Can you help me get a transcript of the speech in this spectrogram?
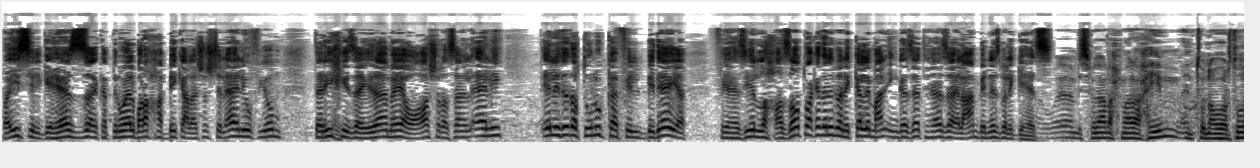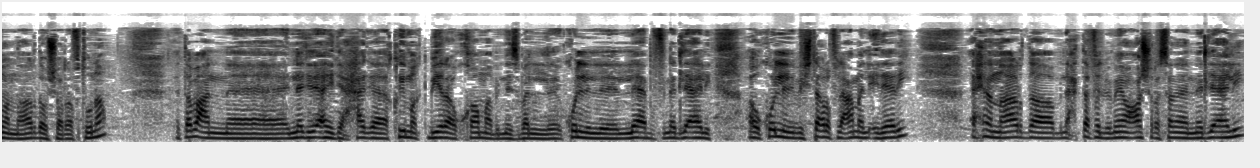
رئيس الجهاز. كابتن وائل برحب بيك على شاشة الأهلي. وفي يوم تاريخي زي ده 110 سنة الأهلي إيه اللي تقدر تقوله في البداية في هذه اللحظات وكده نبدأ نتكلم عن إنجازات هذا العام بالنسبة للجهاز. بسم الله الرحمن الرحيم أنتوا نورتونا النهارده وشرفتونا. طبعا النادي الأهلي دي حاجة قيمة كبيرة وقامة بالنسبة لكل اللي لعبوا في النادي الأهلي أو كل اللي بيشتغلوا في العمل الإداري. إحنا النهارده بنحتفل ب 110 سنة للنادي الأهلي.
